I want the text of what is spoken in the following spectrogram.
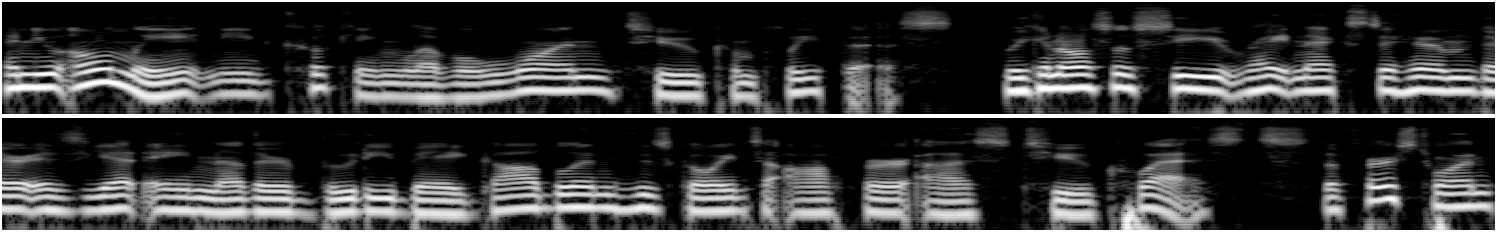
and you only need cooking level 1 to complete this. We can also see right next to him there is yet another Booty Bay Goblin who's going to offer us two quests. The first one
